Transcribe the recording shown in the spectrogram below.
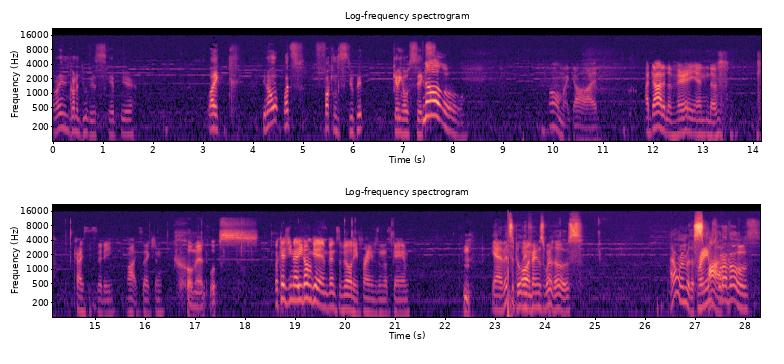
I'm not even gonna do this skip here. Like, you know what's fucking stupid? Getting 06. no. Oh my god, I died at the very end of Crisis City lock section Oh man, whoops. because you know you don't get invincibility frames in this game. Hmm. Yeah, invincibility Oh, frames, what are those? I don't remember the Frames? What are those?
